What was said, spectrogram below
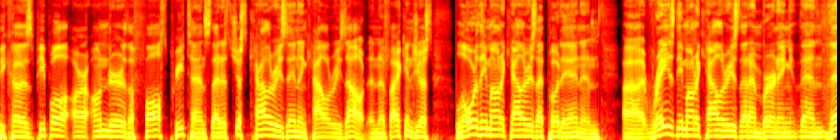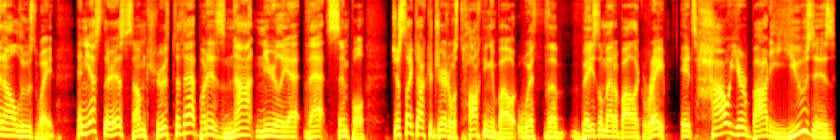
because people are under the false pretense that it's just calories in and calories out. And if I can just lower the amount of calories I put in and uh, raise the amount of calories that I'm burning, then then I'll lose weight. And yes, there is some truth to that, but it's not nearly that simple just like Dr. Jerod was talking about with the basal metabolic rate, it's how your body uses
